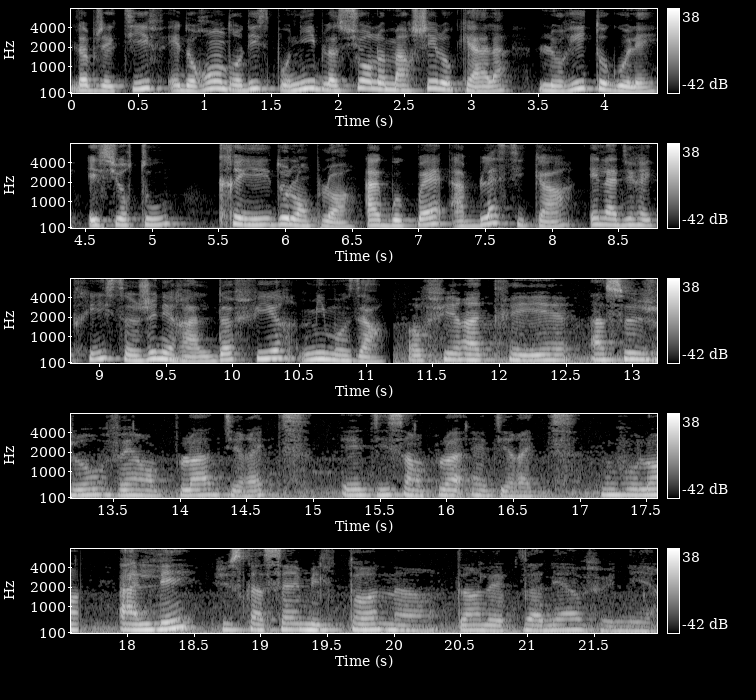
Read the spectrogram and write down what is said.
l'objectif est de rendre disponible sur le marché local le riz togolais et surtout créer de l'emploi. Agbokwe Ablasika est la directrice générale d'Ophir Mimosa. Ophir a créé à ce jour 20 emplois directs et 10 emplois indirects. Nous voulons aller jusqu'à 5000 tonnes dans les années à venir.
